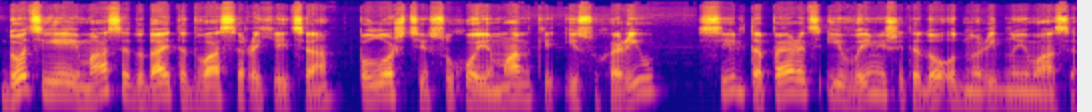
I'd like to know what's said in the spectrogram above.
До цієї маси додайте 2 сирих яйця, по ложці сухої манки і сухарів, сіль та перець і вимішайте до однорідної маси.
